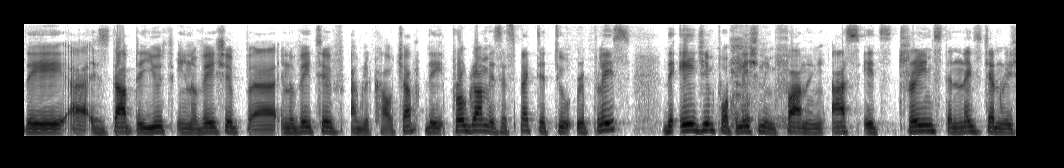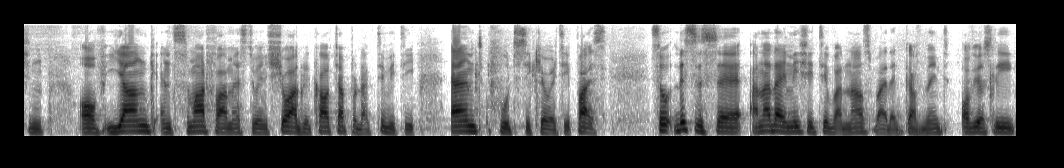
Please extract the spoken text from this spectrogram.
They uh, dubbed the Youth Innovation uh, Innovative Agriculture. The program is expected to replace the aging population in farming as it trains the next generation of young and smart farmers to ensure agriculture productivity and food security. Pius. So this is uh, another initiative announced by the government, obviously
